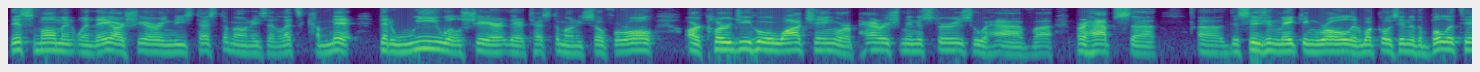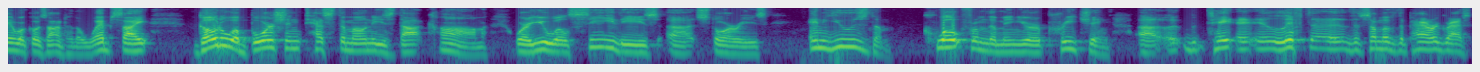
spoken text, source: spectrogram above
this moment when they are sharing these testimonies and let's commit that we will share their testimonies. So, for all our clergy who are watching or parish ministers who have uh, perhaps uh, a decision making role in what goes into the bulletin, what goes onto the website, go to abortiontestimonies.com where you will see these uh, stories and use them. Quote from them in your preaching. Uh, take, uh, lift uh, the, some of the paragraphs,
